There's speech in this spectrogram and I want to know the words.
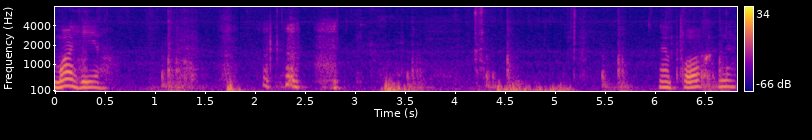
Магія. Не пахне.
